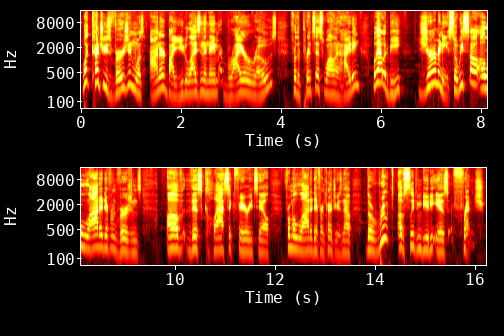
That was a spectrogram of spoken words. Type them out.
What country's version was honored by utilizing the name Briar Rose for the princess while in hiding? Well, that would be Germany. So we saw a lot of different versions of this classic fairy tale from a lot of different countries. Now, the root of Sleeping Beauty is French.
